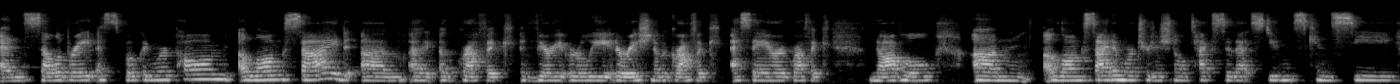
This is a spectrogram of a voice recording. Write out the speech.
and celebrate a spoken word poem alongside um, a, a, graphic, a very early iteration of a graphic essay or a graphic novel, um, alongside a more traditional text so that students can see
